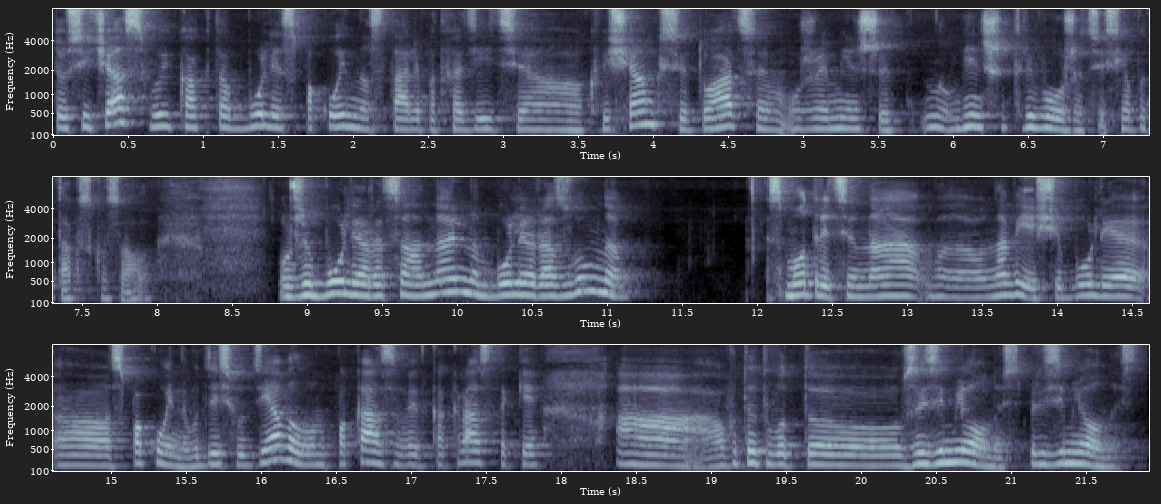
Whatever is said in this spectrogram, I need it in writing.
то сейчас вы как-то более спокойно стали подходить а, к вещам, к ситуациям, уже меньше, ну, меньше тревожитесь, я бы так сказала. Уже более рационально, более разумно смотрите на, а, на вещи, более спокойно. Вот здесь вот дьявол, он показывает как раз-таки вот эту вот э, заземленность, приземленность.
